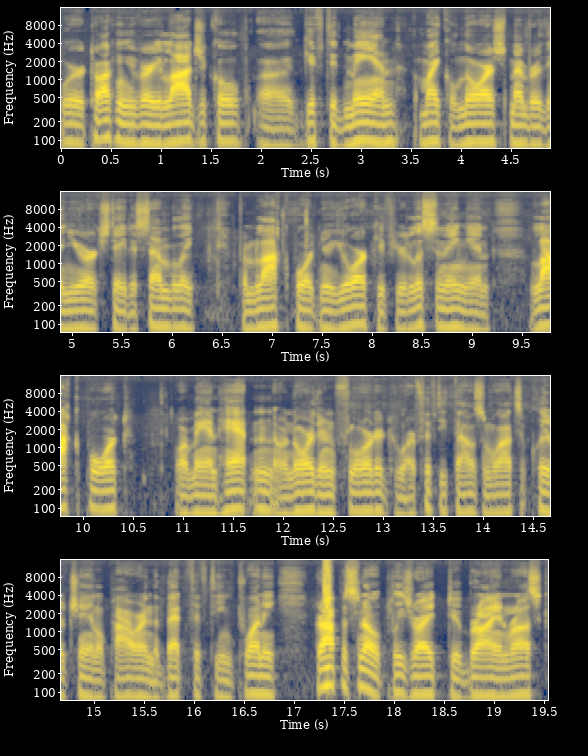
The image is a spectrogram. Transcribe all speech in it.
we're talking to a very logical, uh, gifted man, Michael Norris, member of the New York State Assembly from Lockport, New York. If you're listening in Lockport or Manhattan or Northern Florida to our 50,000 watts of clear channel power and the Bet 1520, drop us a note. Please write to Brian Rusk,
